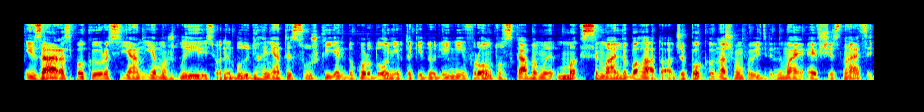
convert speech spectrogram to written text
І зараз, поки у росіян є можливість, вони будуть ганяти сушки як до кордонів, так і до лінії фронту з кабами максимально багато. Адже поки у нашому повітрі немає F-16,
